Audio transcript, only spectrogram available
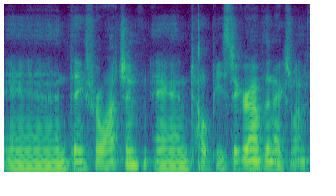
and thanks for watching and hope you stick around for the next one.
